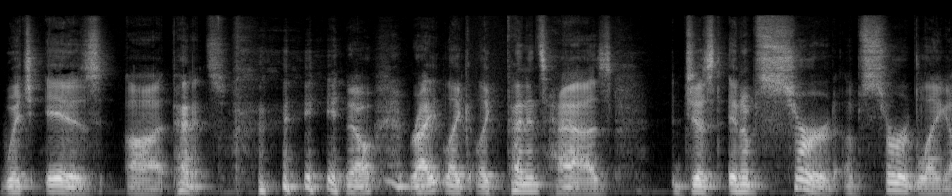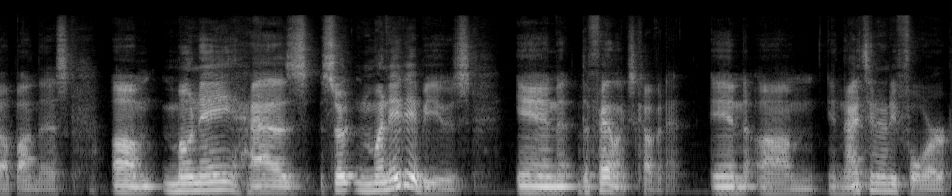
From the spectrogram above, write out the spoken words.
which is uh, penance, you know, right? Like like penance has just an absurd, absurd leg up on this. Um, Monet has so Monet debuts in the Phalanx Covenant in um, in 1994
